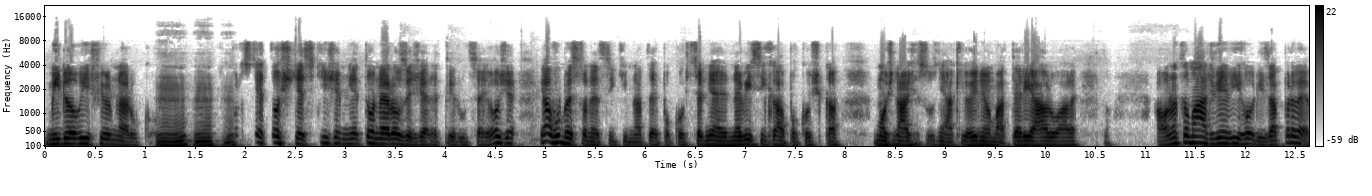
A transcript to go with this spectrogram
mídlový film na ruku. Mm, mm, mm. Prostě to štěstí, že mě to nerozežere ty ruce, jo? že já vůbec to necítím na té pokožce, mě nevysychá pokožka, možná, že jsou z nějakého jiného materiálu, ale no. A ono to má dvě výhody. Za prvé,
